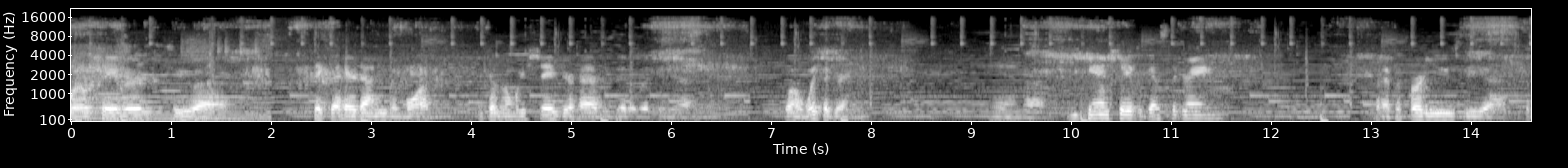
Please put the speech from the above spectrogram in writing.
Foil shaver to uh, take the hair down even more. Because when we shaved your head, we did it with the, uh, well, with the grain. And uh, you can shave against the grain, but I prefer to use the, uh, the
